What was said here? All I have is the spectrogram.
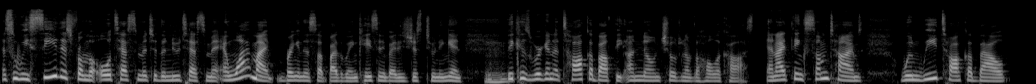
And so we see this from the Old Testament to the New Testament. And why am I bringing this up, by the way, in case anybody's just tuning in? Mm-hmm. Because we're going to talk about the unknown children of the Holocaust. And I think sometimes when we talk about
